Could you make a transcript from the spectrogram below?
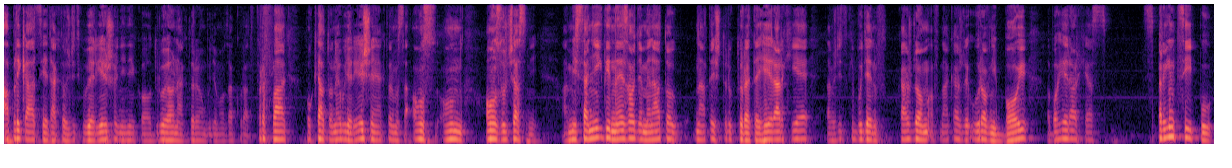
aplikácie, tak to vždy bude riešenie niekoho druhého, na ktorého bude môcť akurát frflať, pokiaľ to nebude riešenie, na ktorom sa on, on, on zúčastní. A my sa nikdy nezhodneme na, to, na tej štruktúre tej hierarchie, tam vždy bude v každom, na každej úrovni boj, lebo hierarchia z, z princípu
